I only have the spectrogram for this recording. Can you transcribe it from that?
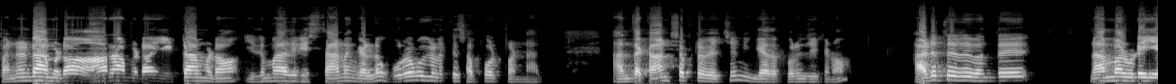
பன்னெண்டாம் இடம் ஆறாம் இடம் எட்டாம் இடம் இது மாதிரி ஸ்தானங்களில் உறவுகளுக்கு சப்போர்ட் பண்ணாது அந்த கான்செப்டை வச்சு நீங்கள் அதை புரிஞ்சுக்கணும். அடுத்தது வந்து நம்மளுடைய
